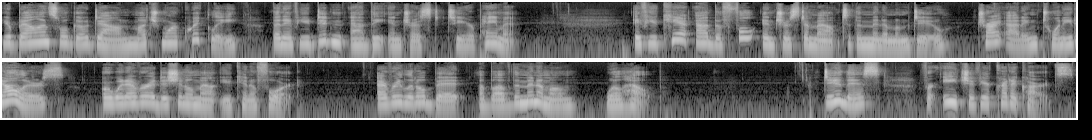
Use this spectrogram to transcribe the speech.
your balance will go down much more quickly than if you didn't add the interest to your payment. If you can't add the full interest amount to the minimum due, try adding $20 or whatever additional amount you can afford. Every little bit above the minimum will help. Do this for each of your credit cards.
